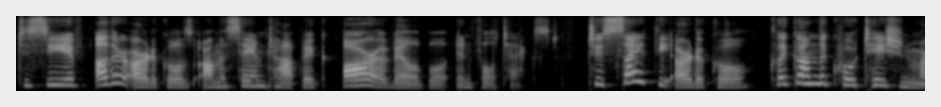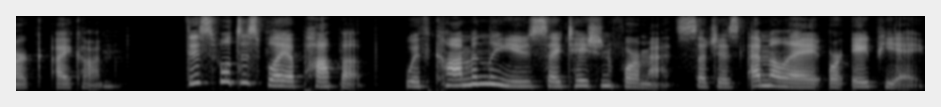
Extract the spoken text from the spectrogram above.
to see if other articles on the same topic are available in full text. To cite the article, click on the quotation mark icon. This will display a pop-up with commonly used citation formats such as MLA or APA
